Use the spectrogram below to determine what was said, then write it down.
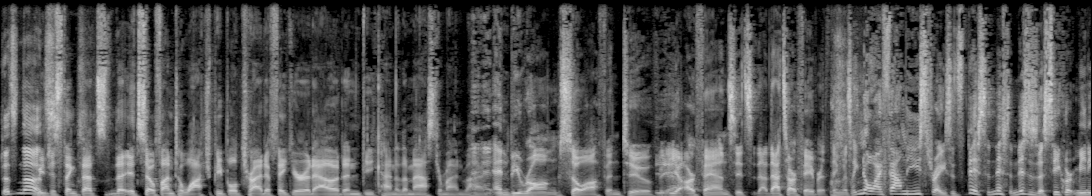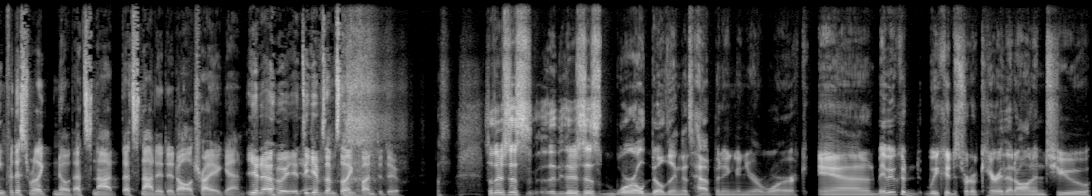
That's nuts. We just think that's that it's so fun to watch people try to figure it out and be kind of the mastermind behind it. and be wrong so often too. Yeah. our fans, it's that, that's our favorite thing. It's like, no, I found the Easter eggs. It's this and this, and this is a secret meaning for this. And we're like, no, that's not that's not it at all. Try again. You know, it, it gives them something fun to do. So there's this there's this world building that's happening in your work, and maybe we could we could sort of carry that on into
